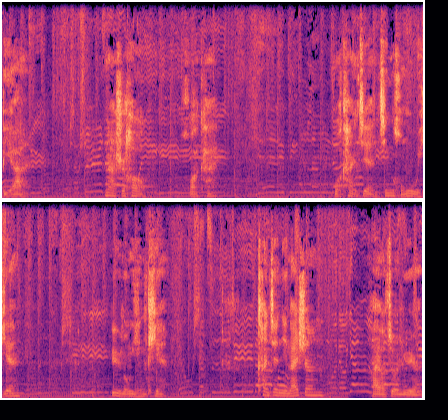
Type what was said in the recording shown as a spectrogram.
彼岸，那时候花开。我看见惊鸿舞烟，玉龙迎天。看见你来生，还要做女人，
